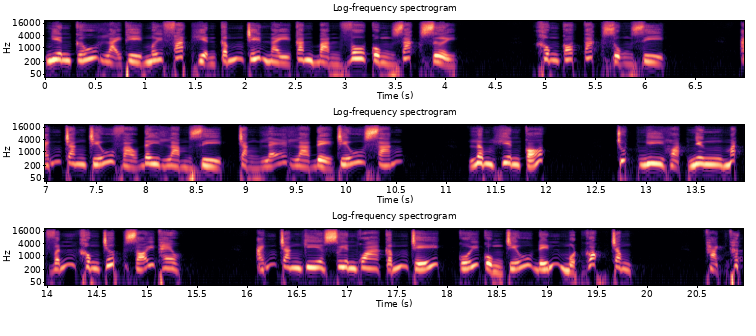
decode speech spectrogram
nghiên cứu lại thì mới phát hiện cấm chế này căn bản vô cùng rác rưởi Không có tác dụng gì. Ánh trăng chiếu vào đây làm gì, chẳng lẽ là để chiếu sáng. Lâm Hiên có chút nghi hoặc nhưng mắt vẫn không chớp dõi theo. Ánh trăng kia xuyên qua cấm chế, cuối cùng chiếu đến một góc trong. Thạch thất.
